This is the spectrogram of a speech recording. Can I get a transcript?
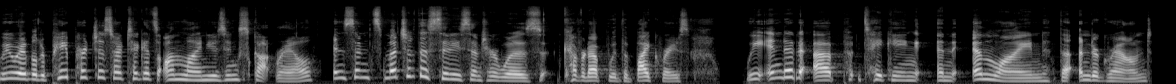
We were able to pre purchase our tickets online using ScotRail, and since much of the city centre was covered up with the bike race, we ended up taking an M line, the underground,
